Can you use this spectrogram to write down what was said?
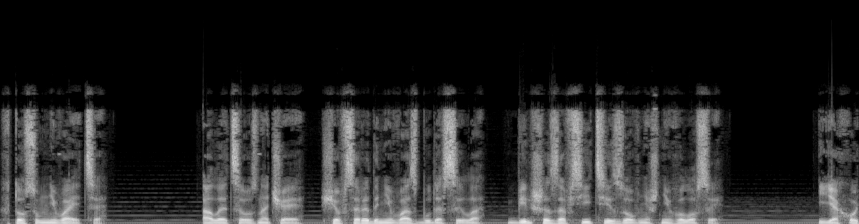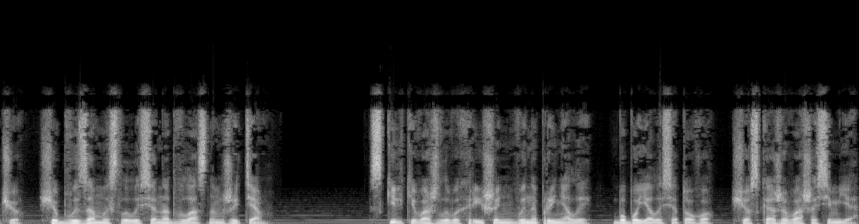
хто сумнівається. Але це означає, що всередині вас буде сила більша за всі ці зовнішні голоси. Я хочу, щоб ви замислилися над власним життям. Скільки важливих рішень ви не прийняли, бо боялися того, що скаже ваша сім'я.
